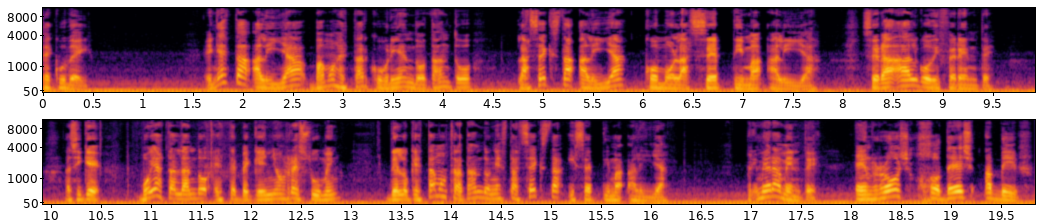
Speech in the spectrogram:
Pekudei. En esta aliyá vamos a estar cubriendo tanto la sexta aliyá como la séptima aliyá. Será algo diferente. Así que voy a estar dando este pequeño resumen de lo que estamos tratando en esta sexta y séptima aliyá. Primeramente, en Rosh Hodesh Aviv,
